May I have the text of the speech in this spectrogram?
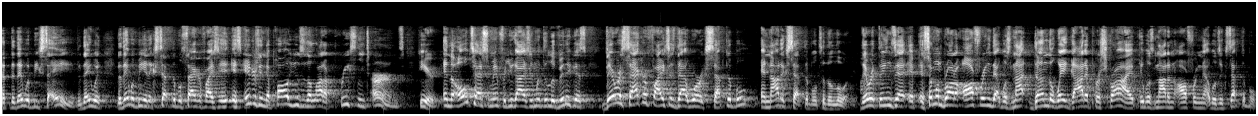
that, that they would be saved, that they would, that they would be an acceptable sacrifice. It, it's interesting that Paul uses a lot of priestly terms here. In the Old Testament, for you guys who went to Leviticus, there were sacrifices that were acceptable and not acceptable to the Lord. There were things that if, if someone brought an offering that was not done the way God had prescribed, it was not an offering that was acceptable.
